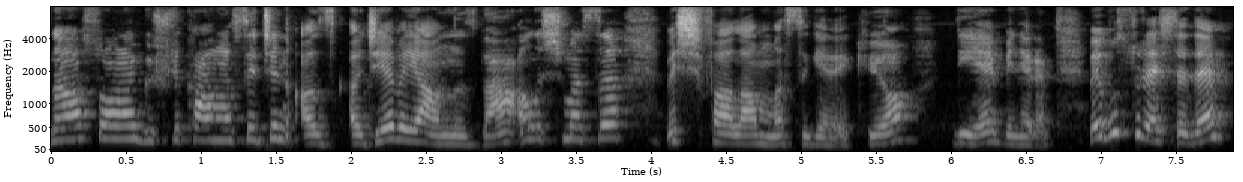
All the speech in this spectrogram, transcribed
daha sonra güçlü kalması için az, acıya ve yalnızlığa alışması ve şifalanması gerekiyor diyebilirim. Ve bu süreçte de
